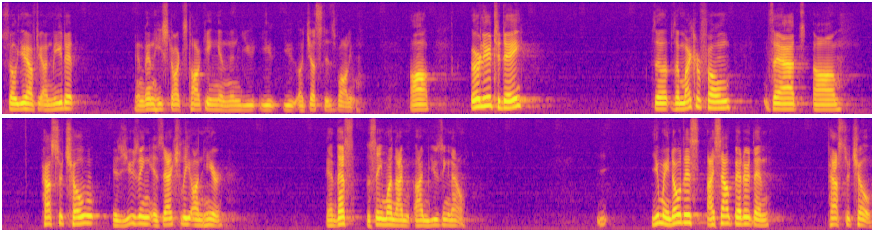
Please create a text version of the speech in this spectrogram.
So you have to unmute it, and then he starts talking, and then you, you, you adjust his volume. Uh, earlier today, the, the microphone that um, Pastor Cho is using is actually on here. And that's the same one I'm, I'm using now. You may notice I sound better than Pastor Cho.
